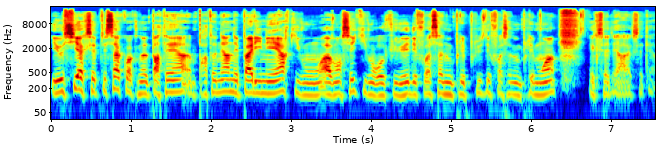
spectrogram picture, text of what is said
Et aussi accepter ça, quoi, que notre partenaire, partenaire n'est pas linéaire, qui vont avancer, qui vont reculer. Des fois, ça nous plaît plus, des fois, ça nous plaît moins, etc., etc.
